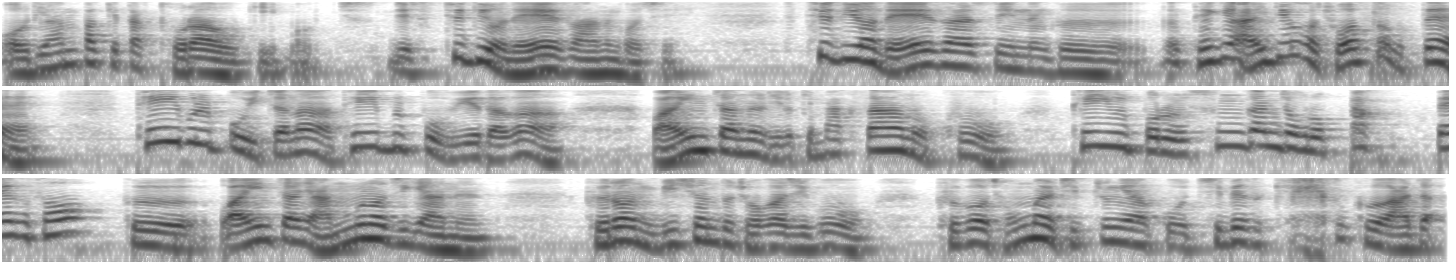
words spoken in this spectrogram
어디 한 바퀴 딱 돌아오기 뭐 스튜디오 내에서 하는 거지. 스튜디오 내에서 할 수 있는 그 되게 아이디어가 좋았어 그때 테이블보 있잖아. 테이블보 위에다가 와인잔을 이렇게 막 쌓아놓고 테이블보를 순간적으로 빡 빼서 그 와인잔이 안 무너지게 하는 그런 미션도 줘가지고 그거 정말 집중해갖고 집에서 계속 그 아자,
